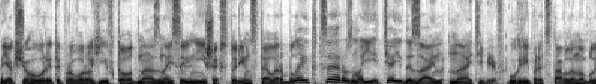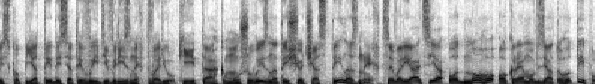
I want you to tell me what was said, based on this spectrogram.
Якщо говорити про ворогів, то одна з найсильніших сторін Stellar Blade – це розмаїття і дизайн найтібів. У грі представлено близько 50 видів різних тварюк. І так мушу визнати, що частина з них це варіація одного окремо взятого типу,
